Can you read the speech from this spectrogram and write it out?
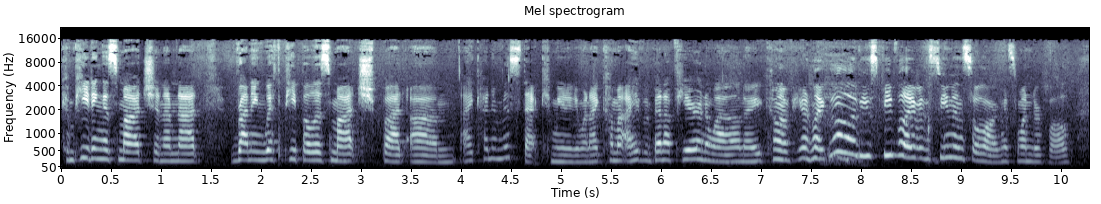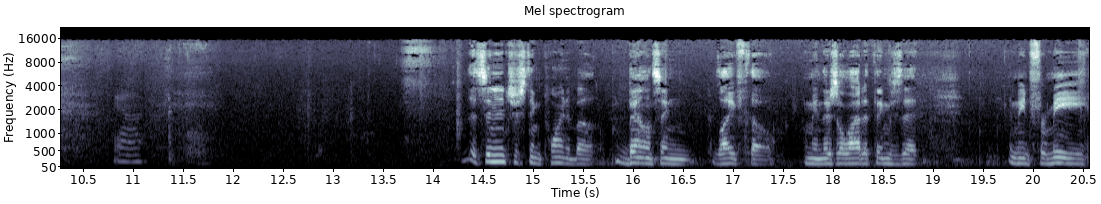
competing as much and i'm not running with people as much but um, i kind of miss that community. When i come i haven't been up here in a while and i come up here and like oh these people i haven't seen in so long. It's wonderful. Yeah. It's an interesting point about balancing life, though. I mean, there's a lot of things that, I mean, for me,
